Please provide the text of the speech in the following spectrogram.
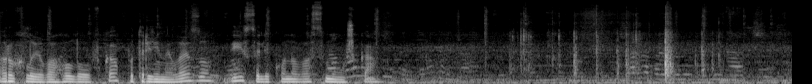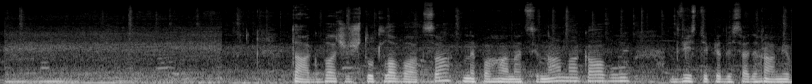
рухлива головка, потрійне лезо і силіконова смужка. Так, бачу, що тут лаваца, непогана ціна на каву. 250 грамів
